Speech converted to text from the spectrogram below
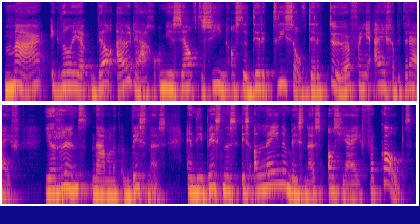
Maar ik wil je wel uitdagen om jezelf te zien als de directrice of directeur van je eigen bedrijf. Je runt namelijk een business. En die business is alleen een business als jij verkoopt.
